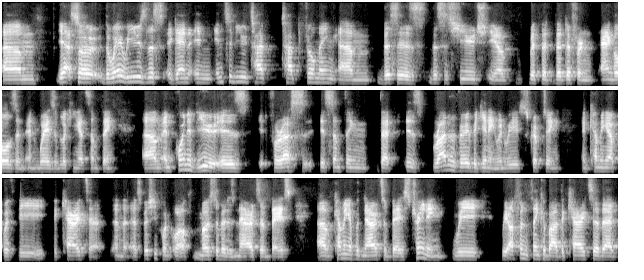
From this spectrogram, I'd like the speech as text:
um, yeah, so the way we use this again in interview type type filming, um, this is this is huge. You know, with the, the different angles and, and ways of looking at something. Um, and point of view is for us is something that is right at the very beginning when we're scripting and coming up with the the character, and especially for well, most of it is narrative based. Um, coming up with narrative based training, we we often think about the character that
